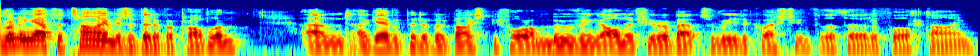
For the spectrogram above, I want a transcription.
Running out of time is a bit of a problem, and I gave a bit of advice before on moving on if you're about to read a question for the third or fourth time.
